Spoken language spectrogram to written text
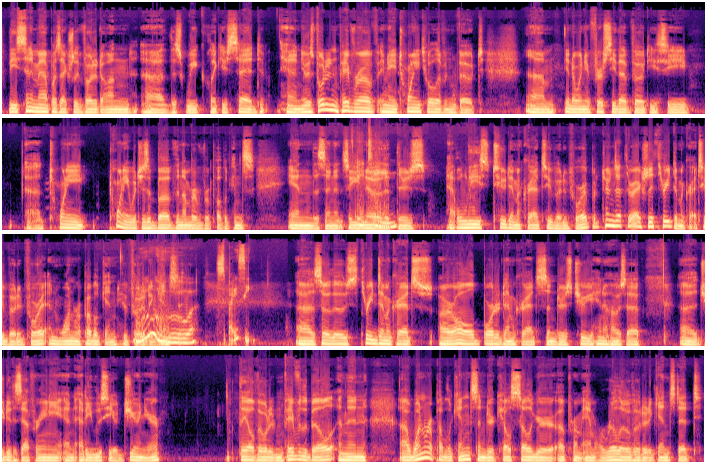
The Senate map was actually voted on uh, this week, like you said, and it was voted in favor of in a 20 to 11 vote. Um, you know, when you first see that vote, you see uh, 20, 20, which is above the number of Republicans in the Senate. So you know that there's at least two Democrats who voted for it, but it turns out there were actually three Democrats who voted for it and one Republican who voted against it. Spicy. Uh, so those three Democrats are all border Democrats: Senators Chuy Hinojosa, uh, Judith Zaffirini, and Eddie Lucio Jr. They all voted in favor of the bill, and then uh, one Republican, Senator Kel Seliger, up from Amarillo, voted against it.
